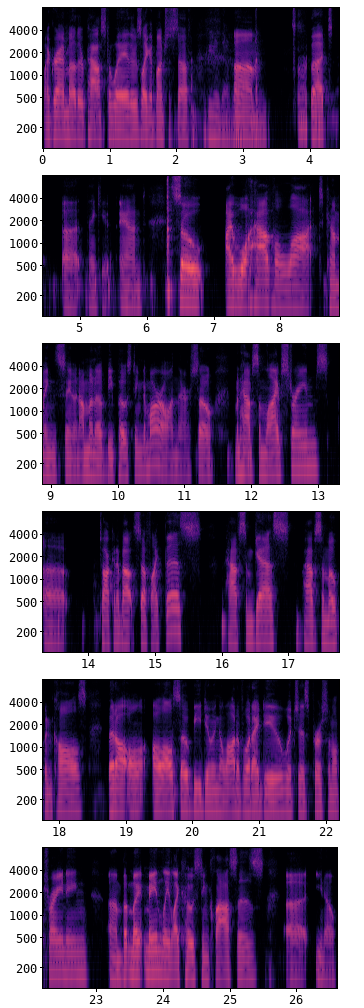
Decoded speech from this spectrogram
my grandmother passed away. There's like a bunch of stuff. Good to hear that, bro. Um, but uh, thank you. And so I will have a lot coming soon. I'm gonna be posting tomorrow on there. So I'm gonna have some live streams, uh, talking about stuff like this. Have some guests, have some open calls, but I'll I'll also be doing a lot of what I do, which is personal training, um, but ma- mainly like hosting classes. Uh, you know,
